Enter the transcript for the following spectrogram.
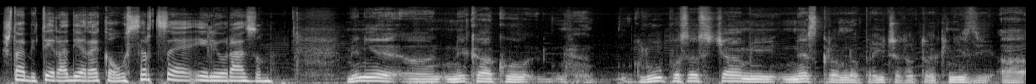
šta bi ti radije rekao, u srce ili u razum? Meni je e, nekako glupo se osjećam i neskromno pričati o toj knjizi, a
